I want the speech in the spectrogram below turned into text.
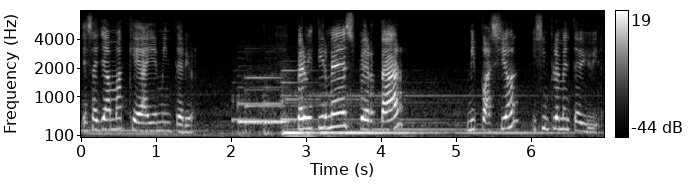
esa llama que hay en mi interior. Permitirme despertar mi pasión y simplemente vivir.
